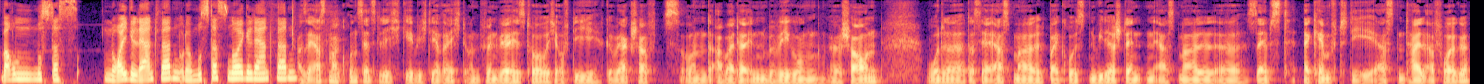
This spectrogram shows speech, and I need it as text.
Warum muss das neu gelernt werden oder muss das neu gelernt werden? Also erstmal grundsätzlich gebe ich dir recht und wenn wir historisch auf die Gewerkschafts- und Arbeiterinnenbewegung äh, schauen, wurde das ja erstmal bei größten Widerständen erstmal äh, selbst erkämpft, die ersten Teilerfolge,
